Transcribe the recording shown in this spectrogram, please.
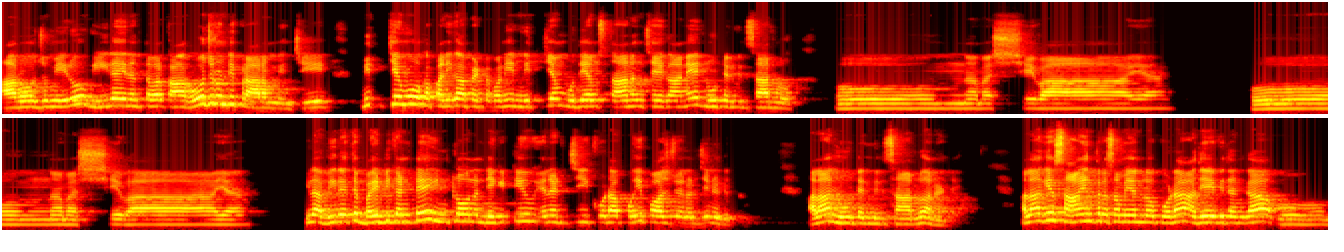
ఆ రోజు మీరు వీలైనంత వరకు ఆ రోజు నుండి ప్రారంభించి నిత్యము ఒక పనిగా పెట్టుకొని నిత్యం ఉదయం స్నానం చేయగానే నూట ఎనిమిది సార్లు ఓం నమ శివాయ. ఓం నమ శివాయ. ఇలా వీలైతే బయటికంటే ఇంట్లో ఉన్న నెగిటివ్ ఎనర్జీ కూడా పోయి పాజిటివ్ ఎనర్జీ నిండుతుంది. అలా నూట ఎనిమిది సార్లు అనండి. అలాగే సాయంత్ర సమయంలో కూడా అదే విధంగా ఓం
